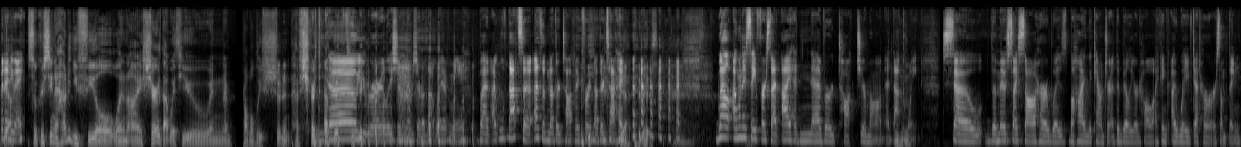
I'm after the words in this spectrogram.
but anyway, So, Christina, how did you feel when I shared that with you? And I probably shouldn't have shared that no, with you. you really shouldn't have shared that with me. But I, well, that's a that's another topic for another time. Yeah, it is. Well, I want to say first that I had never talked to your mom at that point. So the most I saw her was behind the counter at the billiard hall. I think I waved at her or something.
